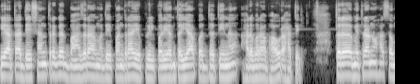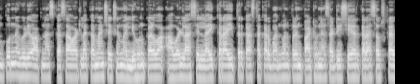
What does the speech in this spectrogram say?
की आता देशांतर्गत बाजारामध्ये पंधरा एप्रिलपर्यंत या पद्धतीनं हरभरा भाव राहतील. तर मित्रांनो हा संपूर्ण व्हिडिओ आपणास कसा वाटला कमेंट सेक्शनमध्ये लिहून कळवा. आवडला असेल लाईक करा. इतर कास्तकार बांधवांपर्यंत पाठवण्यासाठी शेअर करा. सबस्क्राईब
